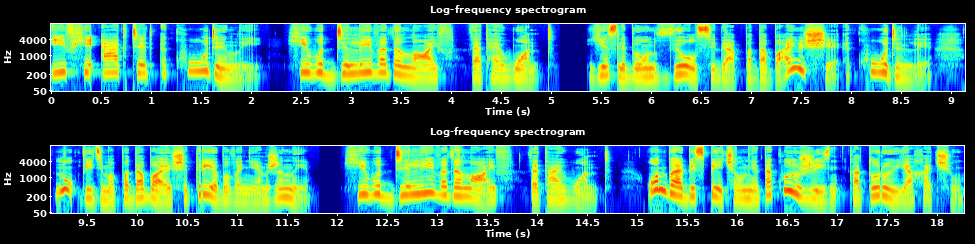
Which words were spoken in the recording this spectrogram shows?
If he acted accordingly, he would deliver the life that I want. Если бы он ввел себя подобающе, accordingly, ну, видимо, подобающе требованиям жены, he would deliver the life that I want. Он бы обеспечил мне такую жизнь, которую я хочу.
